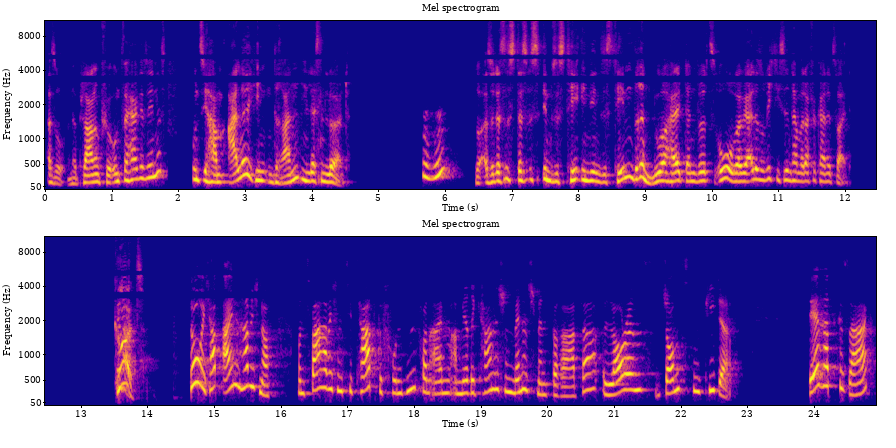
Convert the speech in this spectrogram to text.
also eine Planung für Unvorhergesehenes, und sie haben alle hinten dran ein Lesson Learned. Mhm. So, also das ist, das ist im System, in den Systemen drin. Nur halt, dann wird's, oh, weil wir alle so wichtig sind, haben wir dafür keine Zeit. Gut. So, ich habe einen, habe ich noch. Und zwar habe ich ein Zitat gefunden von einem amerikanischen Managementberater, Lawrence Johnston Peter. Der hat gesagt,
